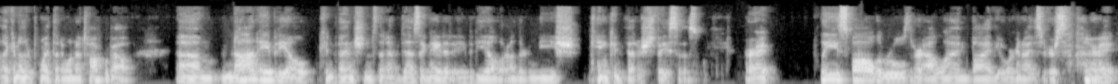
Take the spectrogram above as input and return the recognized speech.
like another point that I want to talk about. Um, non-ABDL conventions that have designated ABDL or other niche kink and fetish spaces. All right. Please follow the rules that are outlined by the organizers. All right.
